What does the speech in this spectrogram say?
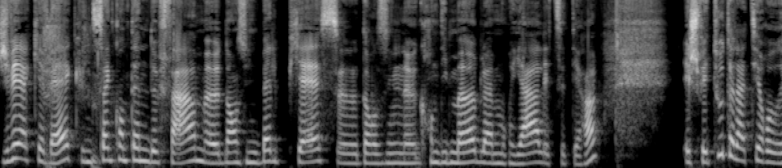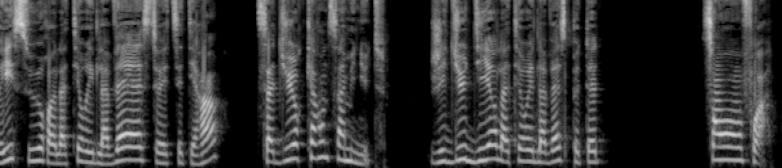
Je vais à Québec, une cinquantaine de femmes euh, dans une belle pièce, euh, dans une grande immeuble à Montréal, etc. Et je fais toute la théorie sur euh, la théorie de la veste, etc. Ça dure 45 minutes. J'ai dû dire la théorie de la veste peut-être 100 fois.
